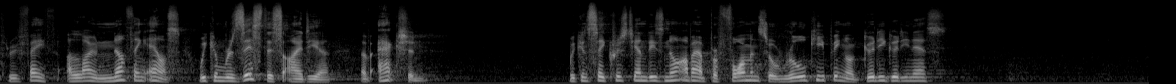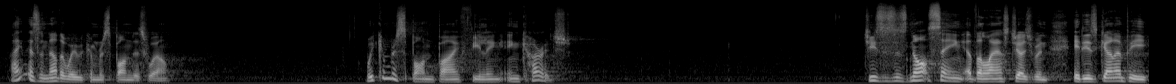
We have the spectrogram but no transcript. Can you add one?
through faith alone, nothing else. We can resist this idea of action. We can say Christianity is not about performance or rule keeping or goody goodiness. I think there's another way we can respond as well. We can respond by feeling encouraged. Jesus is not saying at the Last Judgment it is going to be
